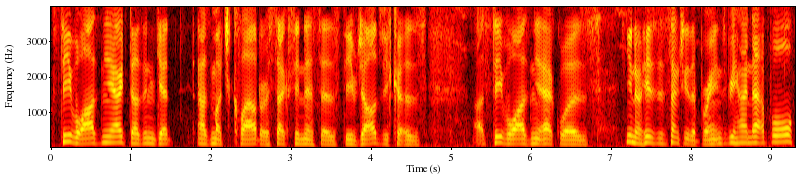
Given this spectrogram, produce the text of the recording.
Steve Wozniak doesn't get as much clout or sexiness as Steve Jobs because uh, Steve Wozniak was, you know, he's essentially the brains behind Apple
